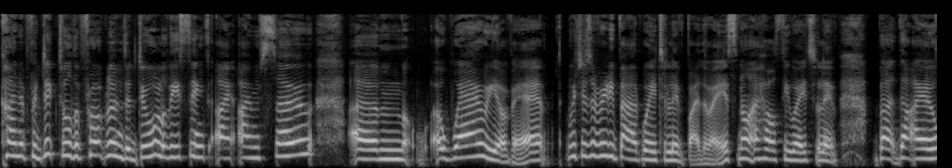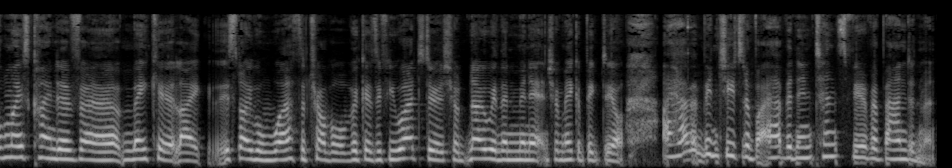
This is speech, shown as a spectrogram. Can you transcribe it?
kind of predict all the problems and do all of these things. I, I'm so, um, wary of it, which is a really bad way to live, by the way. It's not a healthy way to live, but that I almost kind of, uh, make it like, it's not even worth the trouble because if you were to do it, she'll know within a minute and she'll make a big deal. I haven't been cheated but I have an intense fear of abandonment.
